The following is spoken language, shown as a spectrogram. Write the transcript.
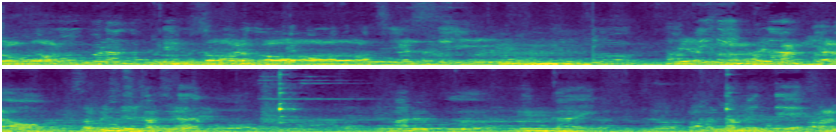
モンブランのクリーム作るの結構難しいし、そのさベリーのなんかをもしかしたらこう丸く一回固めて、だから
